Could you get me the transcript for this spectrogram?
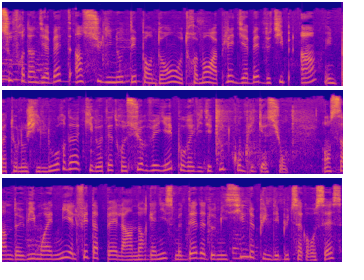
souffre d'un diabète insulino-dépendant, autrement appelé diabète de type 1, une pathologie lourde qui doit être surveillée pour éviter toute complication. Enceinte de 8 mois et demi, elle fait appel à un organisme d'aide à domicile depuis le début de sa grossesse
